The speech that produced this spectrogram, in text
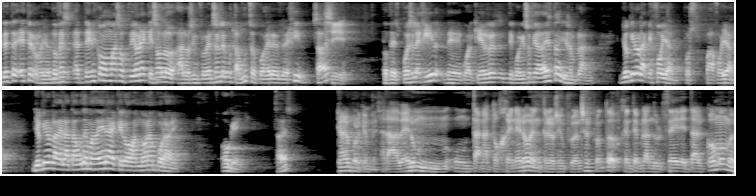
Este, este rollo. Entonces, eh, tienes como más opciones que son lo- a los influencers les gusta mucho poder elegir, ¿sabes? Sí. Entonces, puedes elegir de cualquier, de cualquier sociedad de esta y es en plan, yo quiero la que follan, pues para follar. Yo quiero la del ataúd de madera que lo abandonan por ahí. Ok, ¿sabes? Claro, porque empezará a haber un, un tanatogénero entre los influencers pronto. Gente en plan dulce y de tal. ¿Cómo? me-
